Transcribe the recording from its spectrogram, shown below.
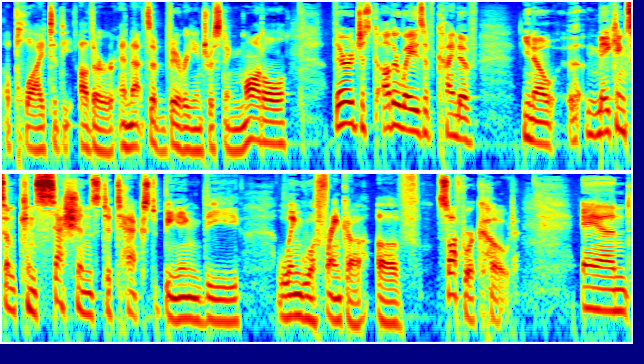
apply to the other. And that's a very interesting model. There are just other ways of kind of you know, uh, making some concessions to text being the lingua franca of software code. And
